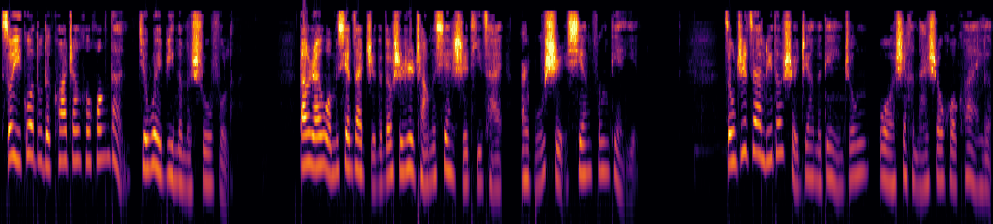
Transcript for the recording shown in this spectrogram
所以过度的夸张和荒诞就未必那么舒服了。当然，我们现在指的都是日常的现实题材，而不是先锋电影。总之，在《驴得水》这样的电影中，我是很难收获快乐，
